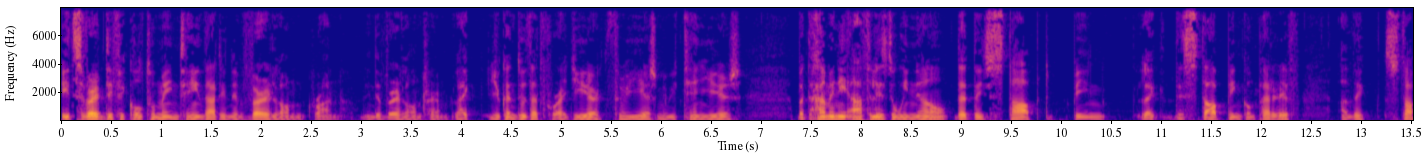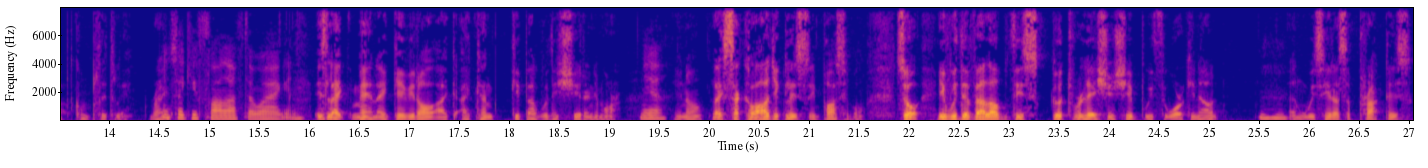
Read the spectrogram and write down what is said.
it's very difficult to maintain that in a very long run, in the very long term. Like you can do that for a year, three years, maybe ten years. But how many athletes do we know that they stopped being like they stopped being competitive and they stopped completely, right? It's like you fall off the wagon. It's like, man, I gave it all. I, I can't keep up with this shit anymore. Yeah. You know, like psychologically, it's impossible. So if we develop this good relationship with working out, and we see it as a practice,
